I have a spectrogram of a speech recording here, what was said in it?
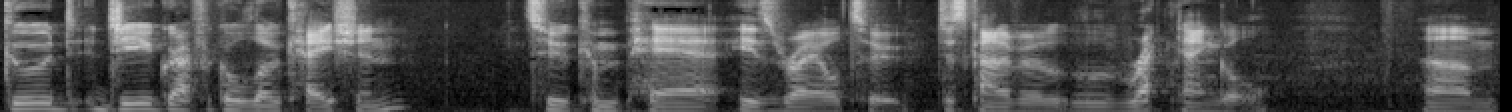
good geographical location to compare Israel to? Just kind of a rectangle. Um,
